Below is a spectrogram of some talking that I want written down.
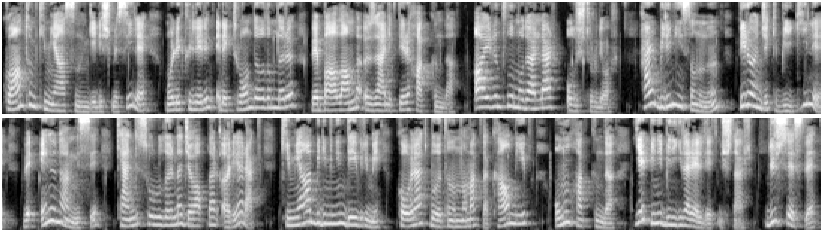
Kuantum kimyasının gelişmesiyle moleküllerin elektron dağılımları ve bağlanma özellikleri hakkında ayrıntılı modeller oluşturuluyor. Her bilim insanının bir önceki bilgiyle ve en önemlisi kendi sorularına cevaplar arayarak kimya biliminin devrimi kovalent bağı tanımlamakla kalmayıp onun hakkında yepyeni bilgiler elde etmişler. Düz sesle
